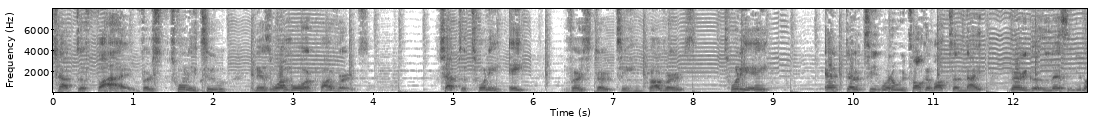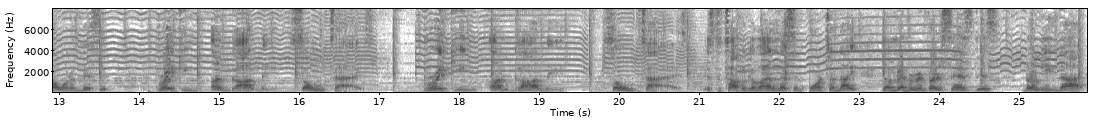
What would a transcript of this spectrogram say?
chapter 5, verse 22. And there's one more Proverbs chapter 28, verse 13. Proverbs 28 and 13. What are we talking about tonight? Very good lesson. You don't want to miss it. Breaking ungodly soul ties. Breaking ungodly soul ties. It's the topic of our lesson on tonight. The memory verse says this Know ye not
